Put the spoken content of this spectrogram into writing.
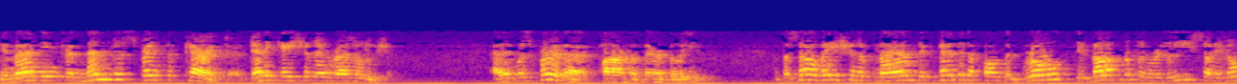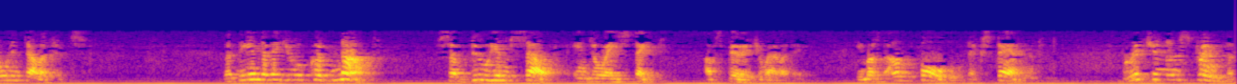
demanding tremendous strength of character, dedication, and resolution. And it was further part of their belief that the salvation of man depended upon the growth, development, and release of his own intelligence. That the individual could not subdue himself into a state of spirituality. He must unfold, extend, richen, and strengthen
